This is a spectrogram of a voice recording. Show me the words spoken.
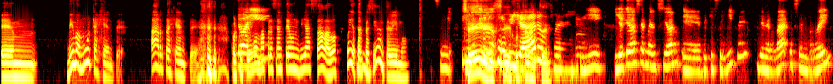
Em, vimos a mucha gente, harta gente, porque Yo estuvimos ahí- más presentes un día sábado. Oye, hasta el presidente vimos. Sí. Sí, sí, pues. Sí, y yo quiero hacer mención eh, de que Felipe de verdad es el rey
